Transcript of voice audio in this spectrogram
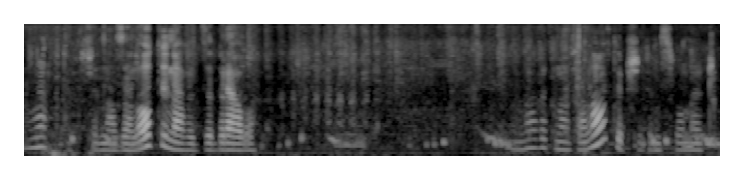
No, się na zaloty nawet zebrało. Nawet na zaloty przy tym słoneczku.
